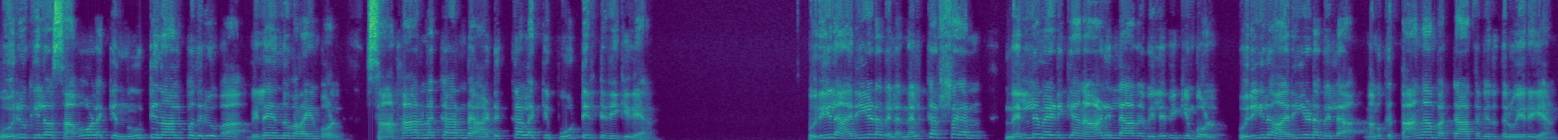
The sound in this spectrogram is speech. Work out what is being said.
ഒരു കിലോ സവോളയ്ക്ക് നൂറ്റി നാൽപ്പത് രൂപ വില എന്ന് പറയുമ്പോൾ സാധാരണക്കാരന്റെ അടുക്കളയ്ക്ക് പൂട്ടിട്ടിരിക്കുകയാണ്. ഒരു കിലോ അരിയുടെ വില നെൽകർഷകൻ നെല്ല് മേടിക്കാൻ ആളില്ലാതെ വിലപിക്കുമ്പോൾ ഒരു കിലോ അരിയുടെ വില നമുക്ക് താങ്ങാൻ പറ്റാത്ത വിധത്തിൽ ഉയരുകയാണ്.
